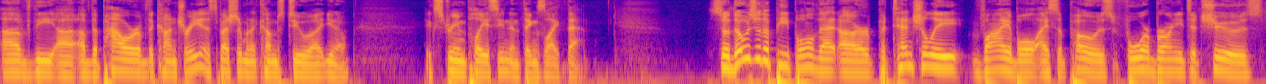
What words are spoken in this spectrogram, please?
of the uh, of the power of the country, especially when it comes to uh, you know extreme placing and things like that. So those are the people that are potentially viable, I suppose, for Bernie to choose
